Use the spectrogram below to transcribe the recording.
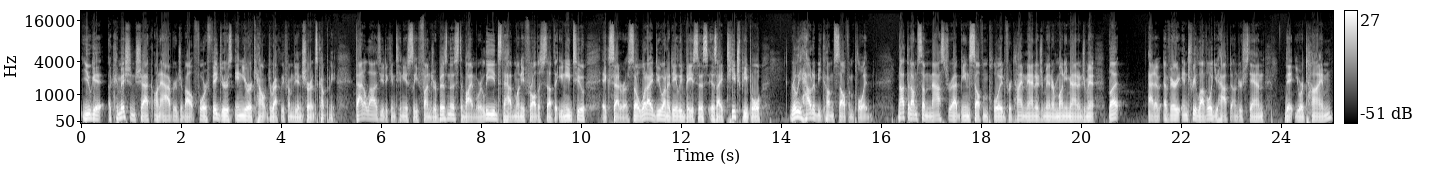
you get a commission check on average about four figures in your account directly from the insurance company. That allows you to continuously fund your business, to buy more leads, to have money for all the stuff that you need to, etc. So what I do on a daily basis is I teach people really how to become self-employed. Not that I'm some master at being self-employed for time management or money management, but at a, a very entry level, you have to understand that your time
